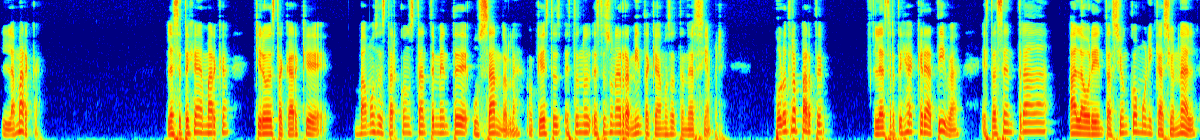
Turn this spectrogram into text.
la marca. La estrategia de marca, quiero destacar que vamos a estar constantemente usándola, ¿ok? Esta es, esta es una herramienta que vamos a tener siempre. Por otra parte, la estrategia creativa está centrada a la orientación comunicacional,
